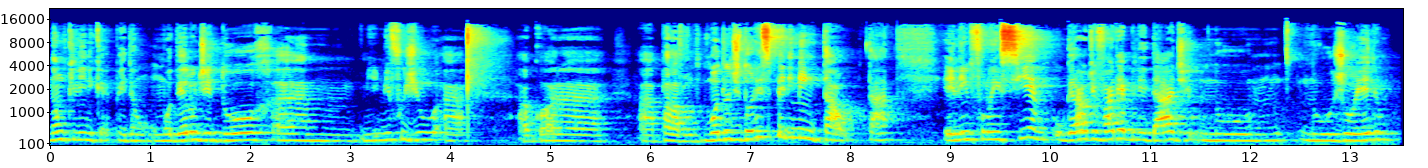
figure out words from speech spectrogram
não clínica, perdão, um modelo de dor, um, me, me, fugiu a, agora a palavra, um modelo de dor experimental, tá? Ele influencia o grau de variabilidade no, no joelho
